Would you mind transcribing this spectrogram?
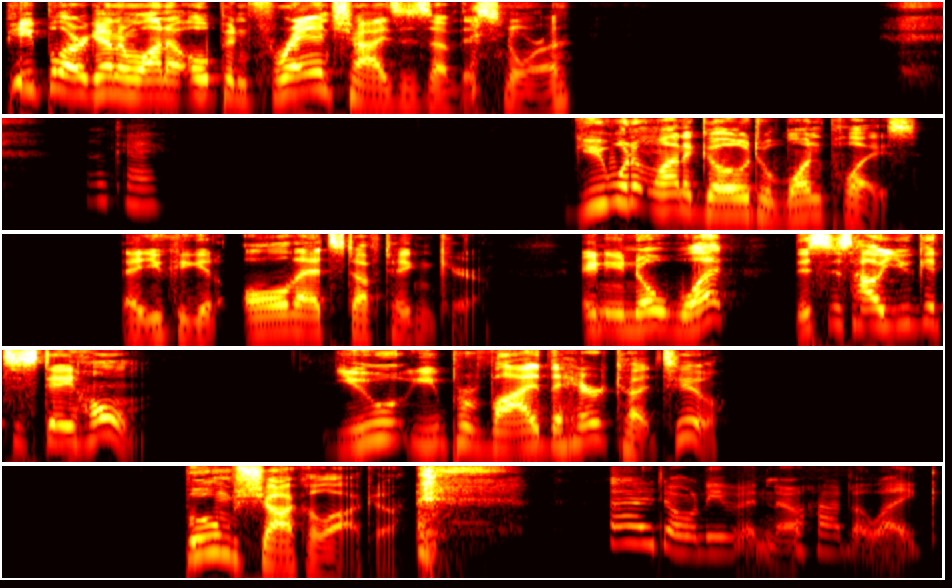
People are going to want to open franchises of this, Nora. Okay. You wouldn't want to go to one place that you could get all that stuff taken care of. And you know what? This is how you get to stay home. You you provide the haircut too. Boom shakalaka. I don't even know how to like.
